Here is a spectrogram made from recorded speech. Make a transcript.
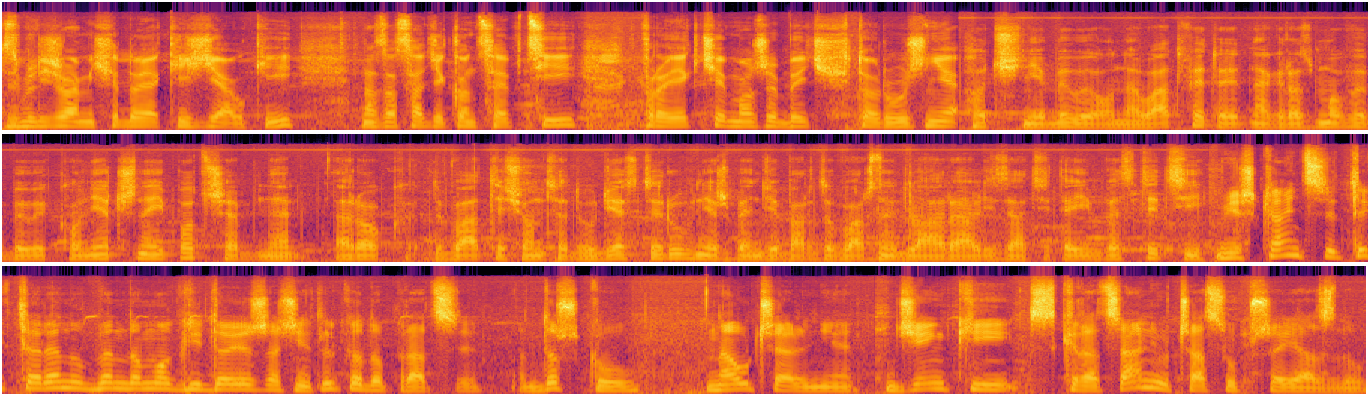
zbliżamy się do jakiejś działki. Na zasadzie koncepcji w projekcie może być to różnie. Choć nie były one łatwe, to jednak rozmowy były konieczne i potrzebne. Rok 2020 również będzie bardzo ważny dla realizacji tej inwestycji. Mieszkańcy tych terenów będą mogli dojeżdżać nie tylko do pracy, do szkół, na uczelnie. Dzięki skracaniu czasu przejazdu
